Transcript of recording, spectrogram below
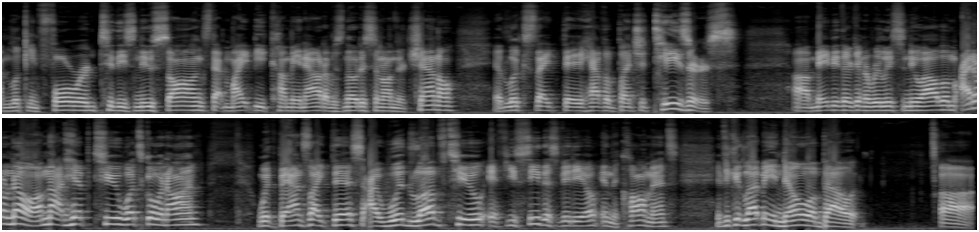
I'm looking forward to these new songs that might be coming out. I was noticing on their channel, it looks like they have a bunch of teasers. Uh, maybe they're going to release a new album. I don't know. I'm not hip to what's going on with bands like this. I would love to, if you see this video in the comments, if you could let me know about uh,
